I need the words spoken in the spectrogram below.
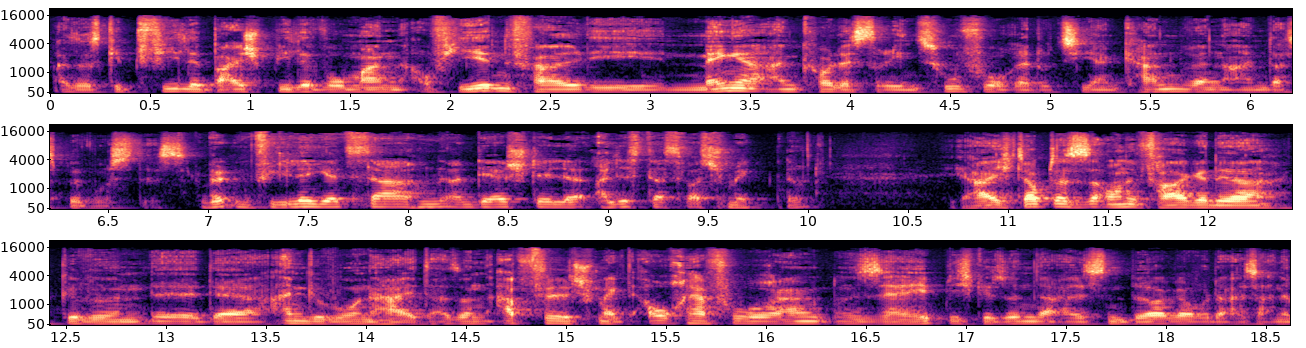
Also es gibt viele Beispiele, wo man auf jeden Fall die Menge an Cholesterinzufuhr reduzieren kann, wenn einem das bewusst ist. Würden viele jetzt sagen an der Stelle, alles das, was schmeckt, ne? Ja, ich glaube, das ist auch eine Frage der, Gewöhn äh, der Angewohnheit. Also ein Apfel schmeckt auch hervorragend und ist erheblich gesünder als ein Burger oder als eine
